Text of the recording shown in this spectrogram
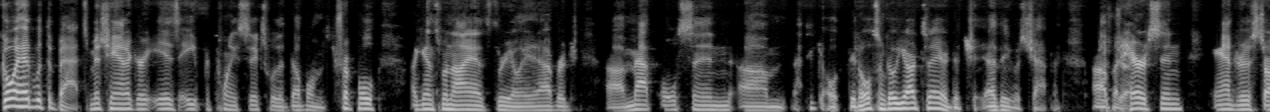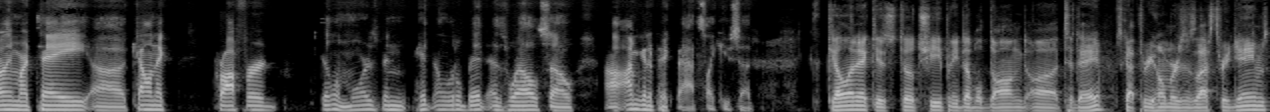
go ahead with the bats. Mitch Haniger is eight for 26 with a double and a triple against Manaea. It's 308 average. Uh, Matt Olson, um, I think oh, did Olson go yard today or did Ch- I think it was Chapman? Uh, but Chapman. Harrison, Andrus, Starling Marte, uh, Crawford, Dylan Moore has been hitting a little bit as well. So uh, I'm going to pick bats, like you said. Kelenic is still cheap, and he double donged uh, today. He's got three homers in his last three games.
